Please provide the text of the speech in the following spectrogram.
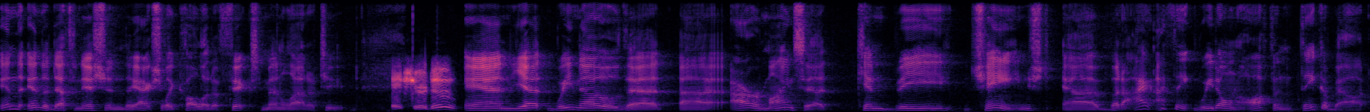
in the in the definition they actually call it a fixed mental attitude. They sure do. And yet we know that uh, our mindset can be changed, uh, but I, I, think we don't often think about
